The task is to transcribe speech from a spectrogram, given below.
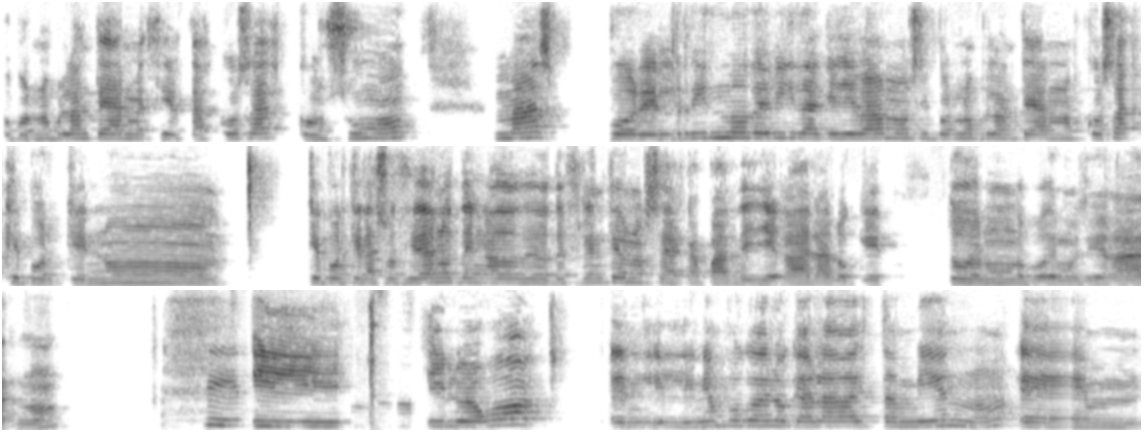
o por no plantearme ciertas cosas, consumo más por el ritmo de vida que llevamos y por no plantearnos cosas que porque no que porque la sociedad no tenga dos dedos de frente o no sea capaz de llegar a lo que todo el mundo podemos llegar, ¿no? Sí. Y, y luego, en, en línea un poco de lo que hablabais también, ¿no? Em,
